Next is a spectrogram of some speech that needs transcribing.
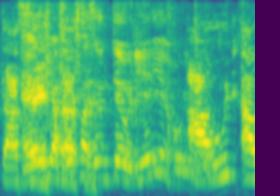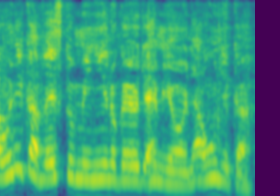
Tá Harry certo, já tá foi certo. fazendo teoria e errou. a, uni- a única vez que o menino ganhou de Hermione, a única.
